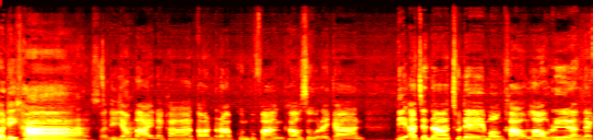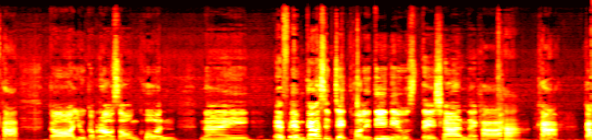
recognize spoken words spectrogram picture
วัสดีค่ะ สวัสดียามบ่ายนะคะ ต้อนรับคุณผู้ฟังเข้าสู่รายการ The Agenda Today มองข่าวเล่าเรื่องนะคะ ก็อยู่กับเราสองคนใน FM 97 Quality News Station นะคะค่ะค่ะกับ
